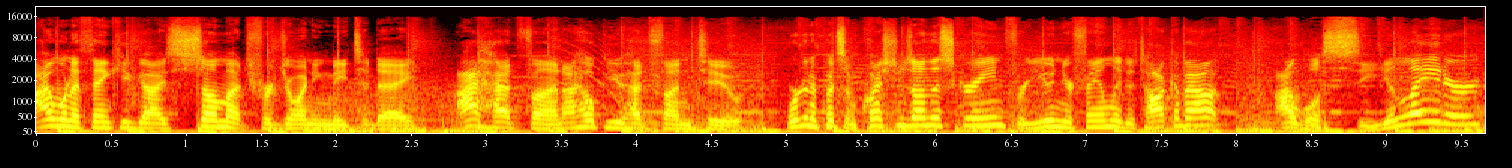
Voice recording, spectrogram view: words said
I want to thank you guys so much for joining me today. I had fun. I hope you had fun too. We're going to put some questions on the screen for you and your family to talk about. I will see you later.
